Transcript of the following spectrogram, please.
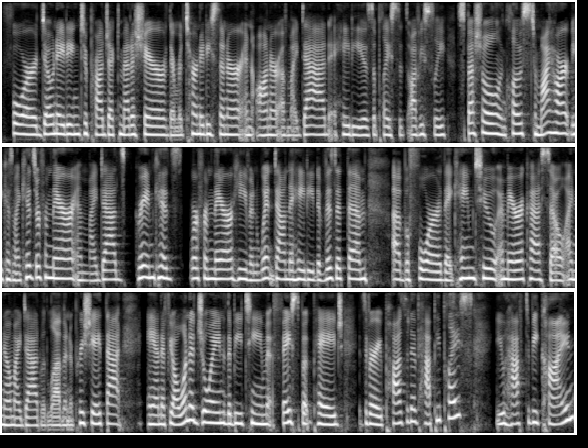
for donating to Project Medi-Share, their maternity center, in honor of my dad. Haiti is a place that's obviously special and close to my heart because my kids are from there and my dad's grandkids were from there. He even went down to Haiti to visit them uh, before they came to America. So I know my dad would love and appreciate that. And if y'all want to join the B Team Facebook page, it's a very positive, happy place. You have to be kind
